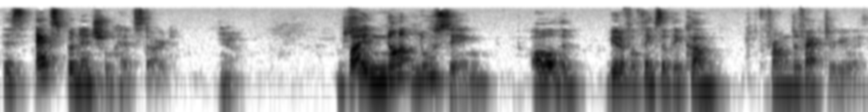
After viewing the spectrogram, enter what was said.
this exponential head start. Yeah. By not losing all the beautiful things that they come from the factory with.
